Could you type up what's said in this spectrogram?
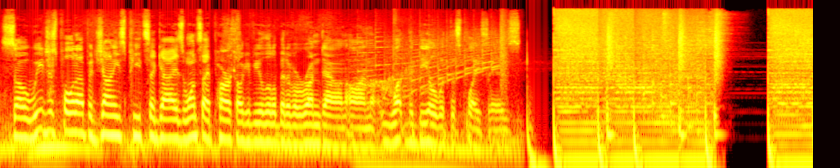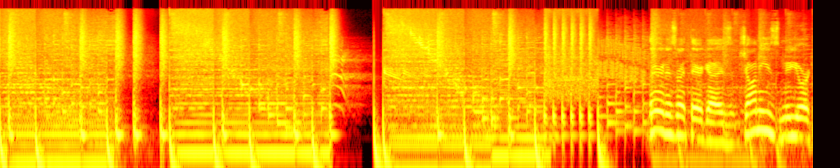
So we just pulled up at Johnny's Pizza, guys. Once I park, I'll give you a little bit of a rundown on what the deal with this place is. There it is right there, guys. Johnny's New York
